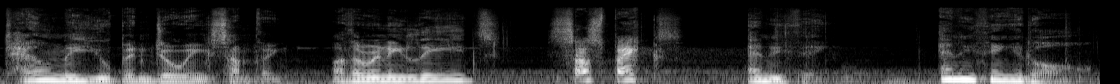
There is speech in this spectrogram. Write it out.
Tell me you've been doing something. Are there any leads? Suspects? Anything. Anything at all.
